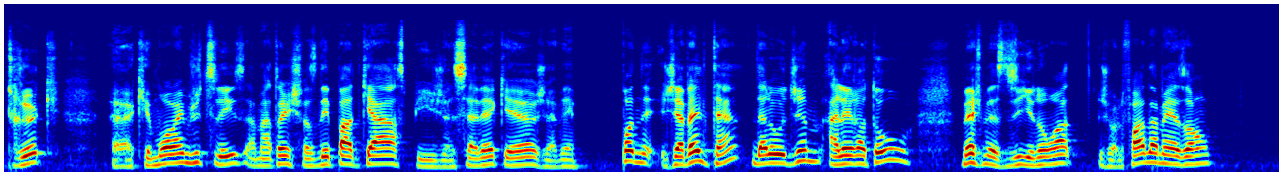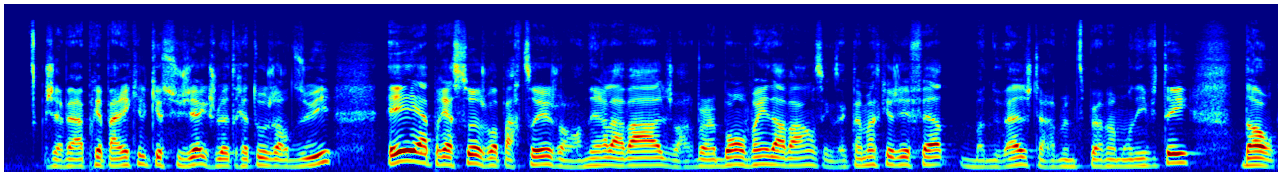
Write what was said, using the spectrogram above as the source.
trucs euh, que moi-même j'utilise. Un matin, je faisais des podcasts, puis je savais que j'avais pas j'avais le temps d'aller au gym, aller-retour, mais je me suis dit, you know what, je vais le faire dans la maison. J'avais à préparer quelques sujets que je vais traiter aujourd'hui. Et après ça, je vais partir, je vais revenir à Laval, je vais arriver un bon vin d'avance, exactement ce que j'ai fait. Bonne nouvelle, je arrivé un petit peu avant mon invité. Donc,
